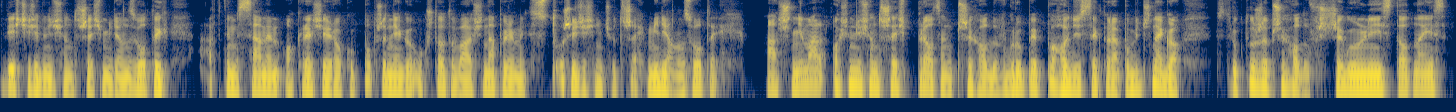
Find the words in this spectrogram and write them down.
276 milionów złotych, a w tym samym okresie roku poprzedniego ukształtowała się na poziomie 163 milionów złotych. Aż niemal 86% przychodów grupy pochodzi z sektora publicznego. W strukturze przychodów szczególnie istotna jest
